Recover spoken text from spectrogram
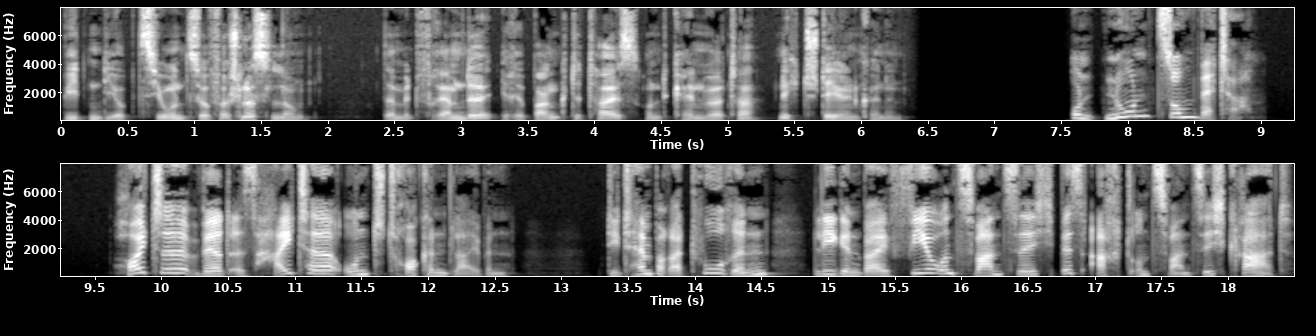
bieten die Option zur Verschlüsselung, damit Fremde ihre Bankdetails und Kennwörter nicht stehlen können. Und nun zum Wetter. Heute wird es heiter und trocken bleiben. Die Temperaturen liegen bei 24 bis 28 Grad.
